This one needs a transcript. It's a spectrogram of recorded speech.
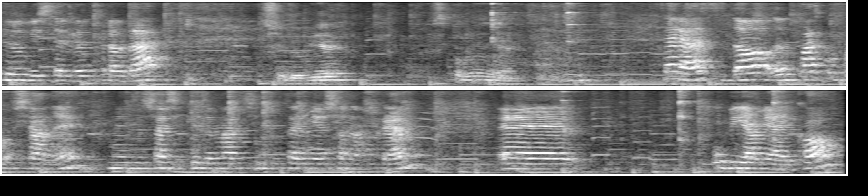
Ty lubisz ten miód, prawda? Czy lubię? Wspomnienia. Teraz do płatków owsianych, w międzyczasie kiedy Marcin tutaj miesza nam krem, e, ubijam jajko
